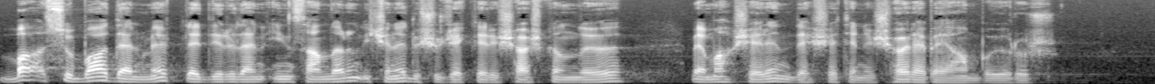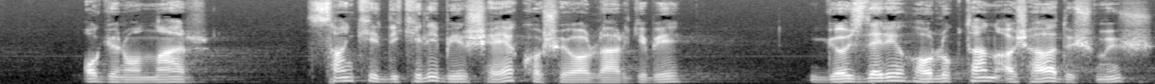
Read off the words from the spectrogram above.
Ba'su Ba'del Mevt'le dirilen insanların içine düşecekleri şaşkınlığı ve mahşerin dehşetini şöyle beyan buyurur. O gün onlar sanki dikili bir şeye koşuyorlar gibi, gözleri horluktan aşağı düşmüş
